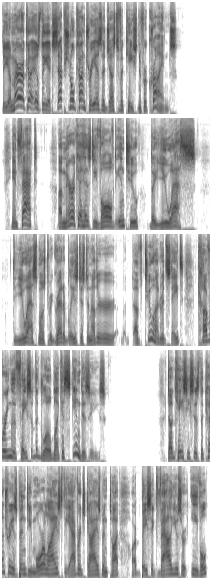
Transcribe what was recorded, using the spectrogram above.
the America is the exceptional country as a justification for crimes. In fact, America has devolved into the U.S. The U.S., most regrettably, is just another of 200 states covering the face of the globe like a skin disease. Doug Casey says the country has been demoralized. The average guy has been taught our basic values are evil,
